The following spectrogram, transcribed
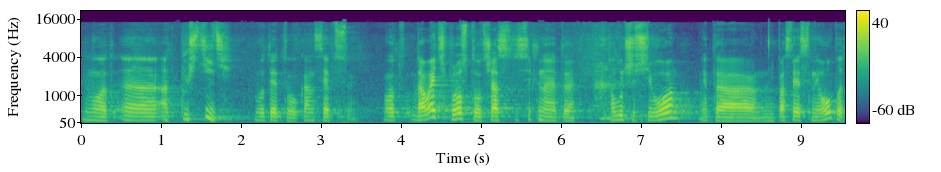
Вот, э, отпустить вот эту концепцию. Вот давайте просто вот сейчас действительно это лучше всего, это непосредственный опыт,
